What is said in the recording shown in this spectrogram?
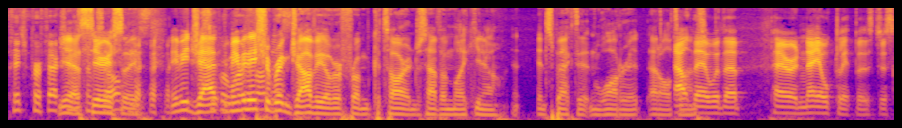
Pitch Perfectionist. yeah, seriously. Maybe ja- maybe they about should bring this? Xavi over from Qatar and just have him like, you know, inspect it and water it at all times. Out there with a pair of nail clippers just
